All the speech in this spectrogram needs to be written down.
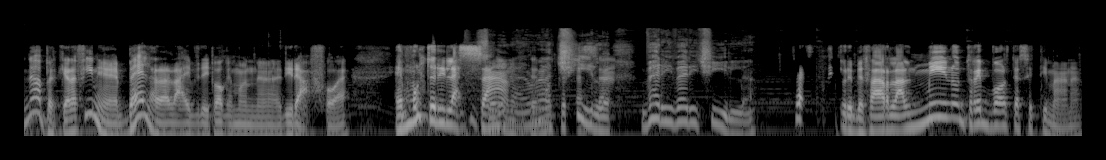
no, perché alla fine è bella la live dei Pokémon eh, di Raffo, eh. È molto rilassante. È molto chill, rilassante. very, very chill. Cioè, dovrebbe farla almeno tre volte a settimana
